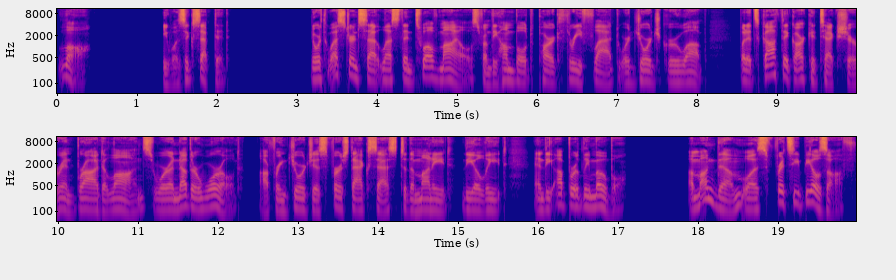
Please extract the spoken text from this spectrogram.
law. He was accepted. Northwestern sat less than 12 miles from the Humboldt Park 3 flat where George grew up, but its Gothic architecture and broad lawns were another world, offering George's first access to the moneyed, the elite, and the upwardly mobile. Among them was Fritzi Bielzoff,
